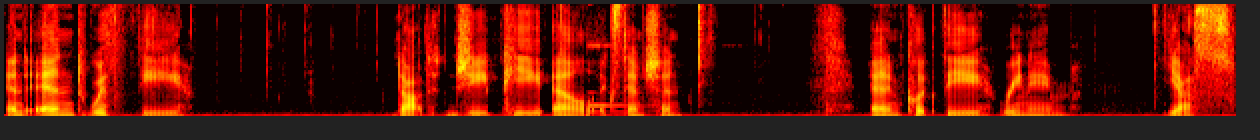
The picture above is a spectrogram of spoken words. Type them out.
and end with the .gpl extension and click the rename yes.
